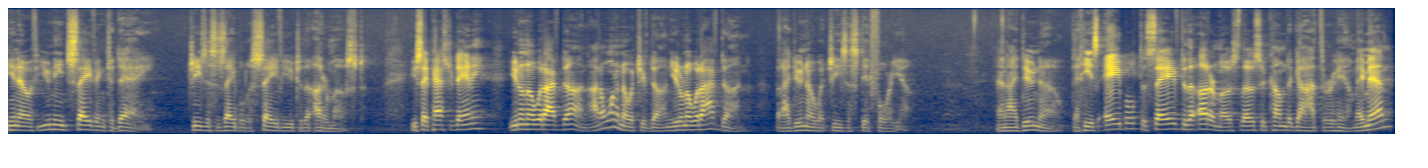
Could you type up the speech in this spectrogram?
You know, if you need saving today, Jesus is able to save you to the uttermost. You say, Pastor Danny, you don't know what I've done. I don't want to know what you've done. You don't know what I've done. But I do know what Jesus did for you. And I do know that He is able to save to the uttermost those who come to God through Him. Amen?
